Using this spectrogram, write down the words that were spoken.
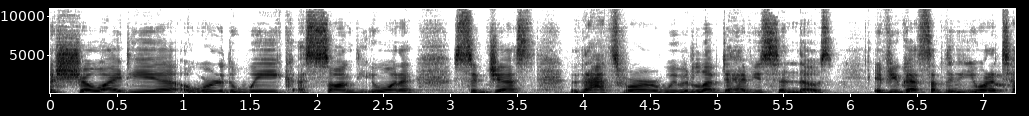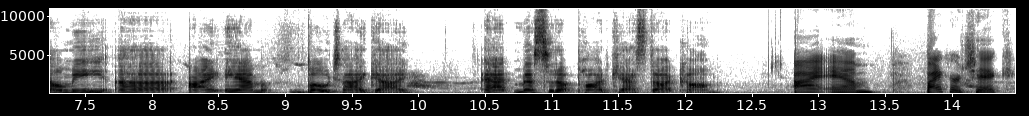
a show idea, a word of the week, a song that you want to suggest, that's where we would love to have you send those. If you've got something that you want to tell me, uh, I am Bowtie Guy at messituppodcast.com. I am Biker Chick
